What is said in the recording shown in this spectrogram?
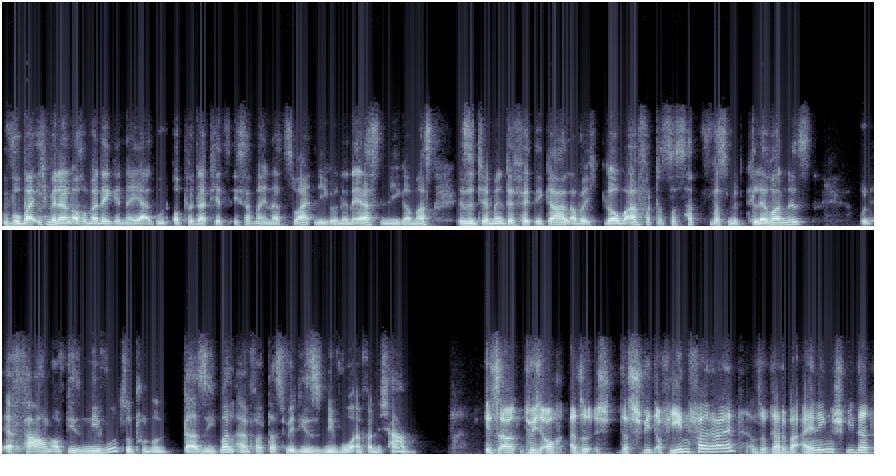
Wobei ich mir dann auch immer denke, naja, gut, ob du das jetzt, ich sag mal, in der zweiten Liga und in der ersten Liga machst, ist es ja im Endeffekt egal. Aber ich glaube einfach, dass das hat was mit Cleverness und Erfahrung auf diesem Niveau zu tun. Und da sieht man einfach, dass wir dieses Niveau einfach nicht haben. Ist natürlich auch, also das spielt auf jeden Fall rein. Also gerade bei einigen Spielern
